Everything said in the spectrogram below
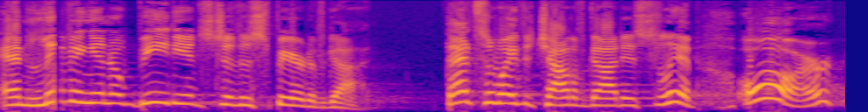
and living in obedience to the Spirit of God. That's the way the child of God is to live. Or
